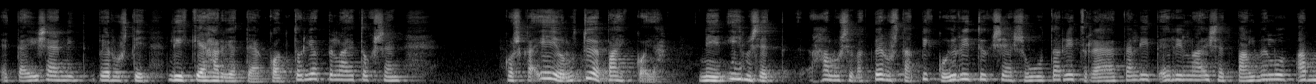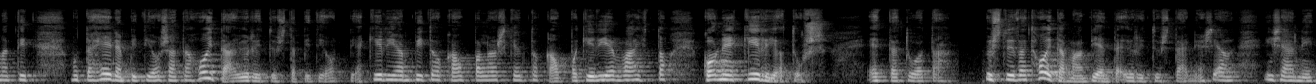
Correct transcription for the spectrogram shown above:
Että isäni perusti liikkeenharjoittajan konttorioppilaitoksen, koska ei ollut työpaikkoja, niin ihmiset halusivat perustaa pikkuyrityksiä, suutarit, räätälit, erilaiset palveluammatit, mutta heidän piti osata hoitaa yritystä, piti oppia kirjanpito, kauppalaskento, kauppakirjeenvaihto, konekirjoitus, että tuota, pystyivät hoitamaan pientä yritystään. Ja siellä isäni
